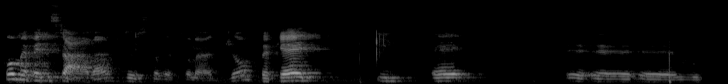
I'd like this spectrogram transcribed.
come pensava questo personaggio, perché è, è, è, ehm,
